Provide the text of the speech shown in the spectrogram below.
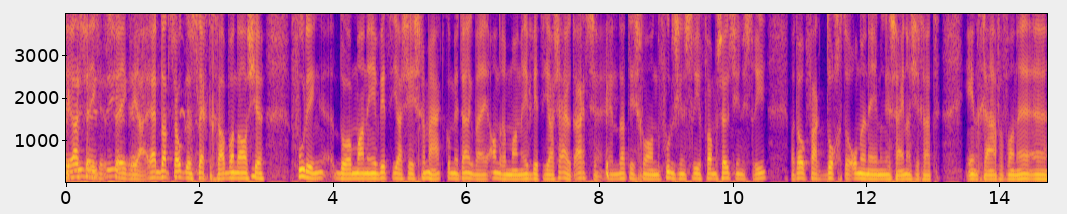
Ja, zeker. zeker ja. ja, dat is ook een slechte grap. Want als je voeding door mannen in witte jas is gemaakt... kom je uiteindelijk bij andere mannen in witte jas uit, artsen. En dat is gewoon de voedingsindustrie en farmaceutische industrie. Wat ook vaak dochterondernemingen zijn als je gaat ingraven van hè, uh,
